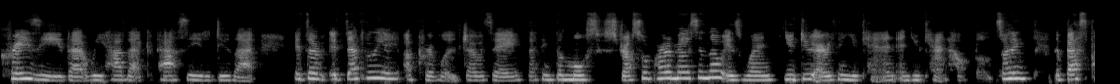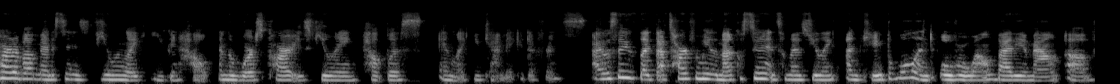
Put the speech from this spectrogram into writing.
crazy that we have that capacity to do that. It's a it's definitely a privilege i would say. I think the most stressful part of medicine though is when you do everything you can and you can't help them. So i think the best part about medicine is feeling like you can help and the worst part is feeling helpless and like you can't make a difference. I would say like that's hard for me as a medical student and sometimes feeling incapable and overwhelmed by the amount of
